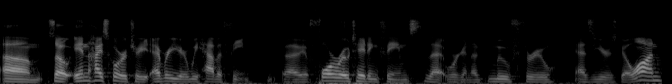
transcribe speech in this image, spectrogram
Um, so in high school retreat, every year we have a theme. Uh, we have four rotating themes that we're going to move through as years go on,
